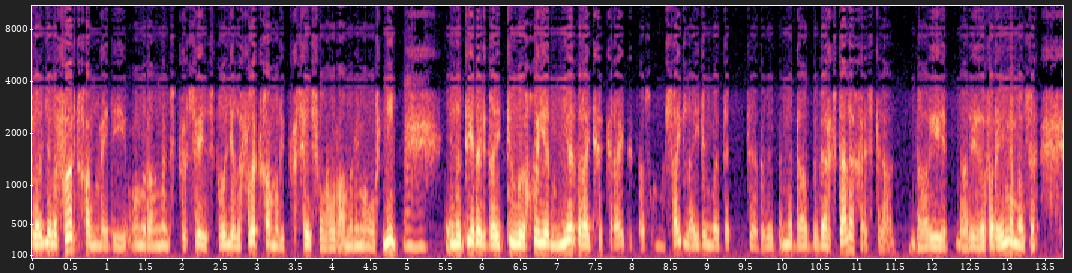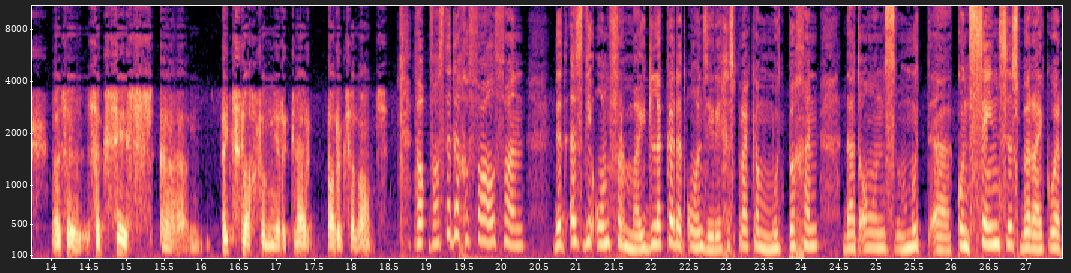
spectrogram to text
wil julle voortgaan met die onderhandelingsproses wil julle voortgaan met die proses van onderhandeling of nie mm -hmm. en natuurlik het hy toe 'n goeie meerderheid gekry dit was onder sy leiding wat dit wat dit inderdaad bewerkstellig is ja daardie daardie referendum was 'n was 'n sukses ehm uh, uitslag van meneer Klerk par excellence. Wat was dit 'n geval van dit is die onvermydelike dat ons hierdie gesprekke moet begin dat ons moet konsensus uh, bereik oor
